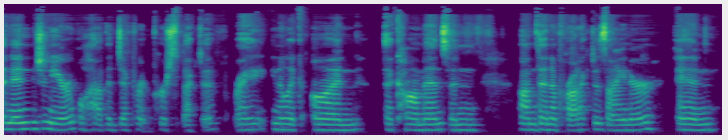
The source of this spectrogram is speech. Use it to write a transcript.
an engineer will have a different perspective, right? You know, like on the comments and um, a product designer and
